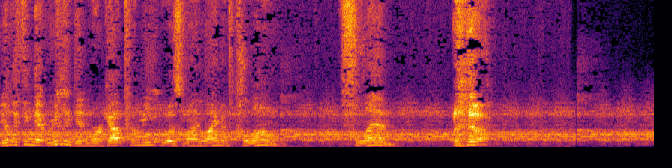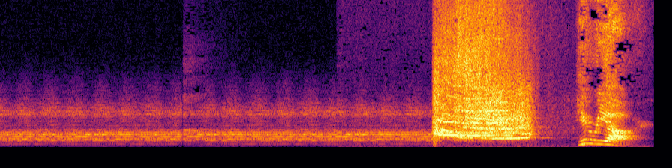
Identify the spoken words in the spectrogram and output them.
The only thing that really didn't work out for me was my line of cologne, Flem. Here we are.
